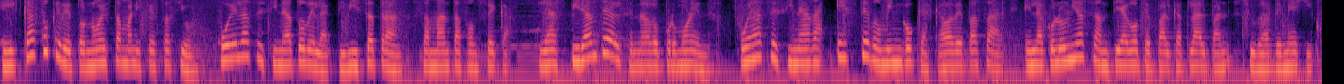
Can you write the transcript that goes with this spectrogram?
El caso que detonó esta manifestación fue el asesinato de la activista trans Samantha Fonseca. La aspirante al Senado por Morena fue asesinada este domingo que acaba de pasar en la colonia Santiago Tepalcatlalpan, Ciudad de México.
